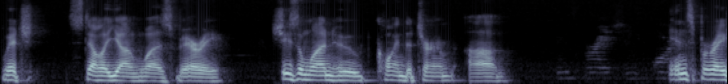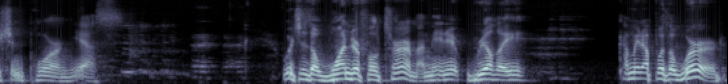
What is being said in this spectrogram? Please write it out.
which Stella Young was very. She's the one who coined the term um, Inspiration. inspiration porn, yes, which is a wonderful term. I mean, it really coming up with a word.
